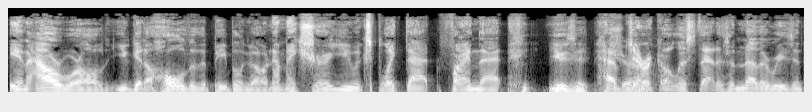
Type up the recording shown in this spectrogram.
In our world, you get a hold of the people and go, now make sure you exploit that, find that, use it, have Sure. Jericho list that as another reason.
